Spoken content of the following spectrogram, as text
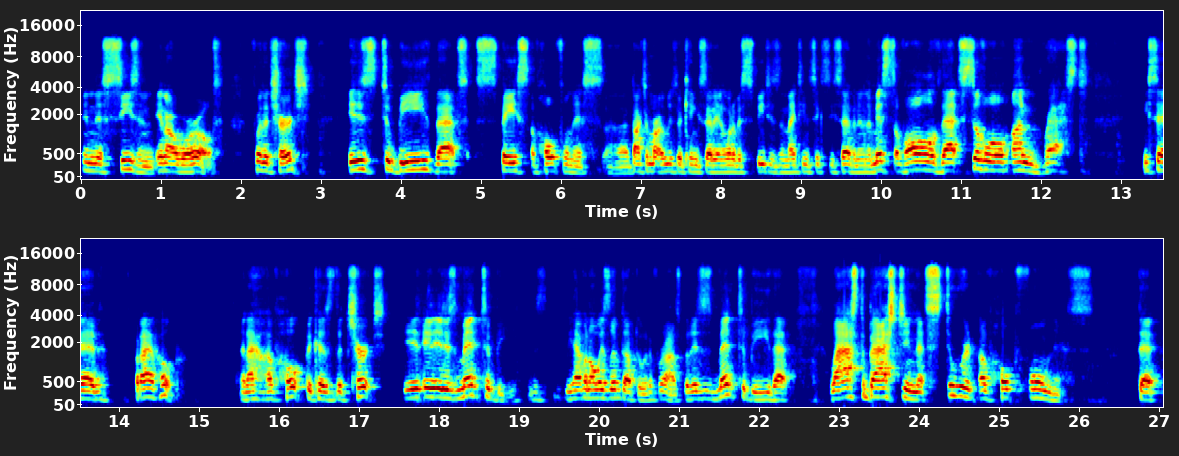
in this season in our world for the church is to be that space of hopefulness. Uh, Dr. Martin Luther King said in one of his speeches in 1967, in the midst of all of that civil unrest, he said, But I have hope. And I have hope because the church, it, it is meant to be, we haven't always lived up to it, if we're honest, but it is meant to be that last bastion, that steward of hopefulness, that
